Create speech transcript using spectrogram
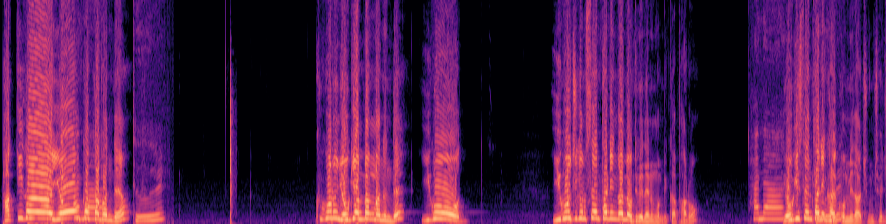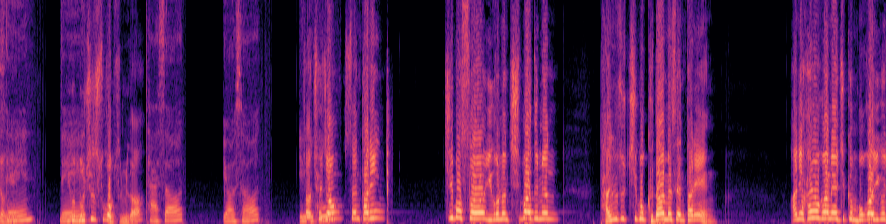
바퀴가 영 하나. 깝깝한데요? 둘, 그거는 여기 한 방 맞는데? 이거 이거 지금 센터링 가면 어떻게 되는 겁니까? 바로 하나, 여기 센터링 갈 둘, 겁니다. 지금 최정이. 셋, 넷, 이거 놓칠 수가 없습니다. 다섯, 여섯, 자, 일곱, 최정 센터링 찝었어요. 이거는 치받으면 단수 치고 그 다음에 센터링. 아니 하여간에 지금 뭐가 이거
